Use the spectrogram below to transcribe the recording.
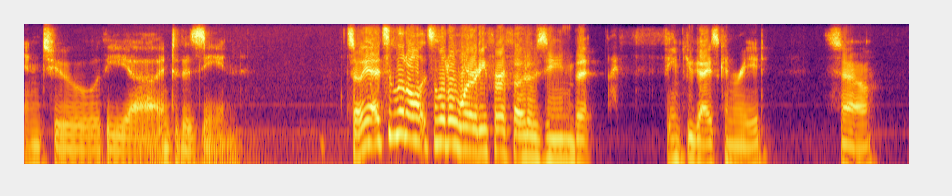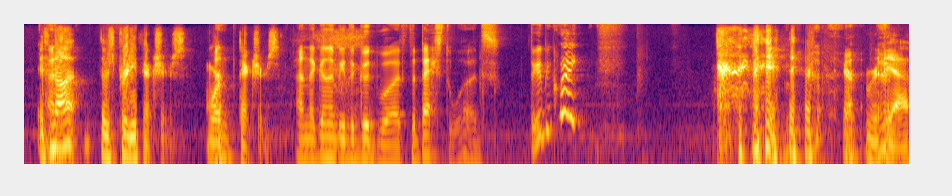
into the uh, into the zine. So yeah, it's a little it's a little wordy for a photo zine, but I think you guys can read. So if and, not, there's pretty pictures or and, pictures, and they're going to be the good words, the best words. They're going to be great. yeah.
